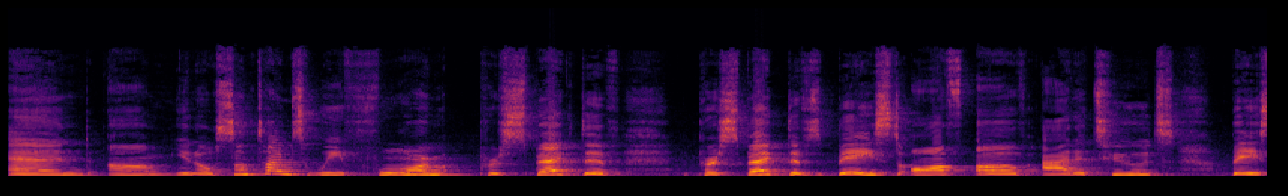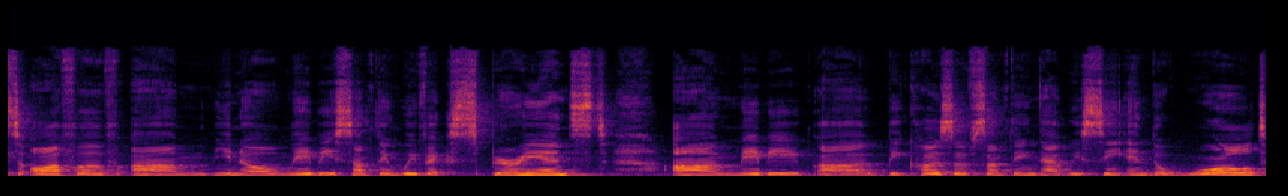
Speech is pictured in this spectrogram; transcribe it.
and um, you know, sometimes we form perspective perspectives based off of attitudes based off of um, you know maybe something we've experienced um, maybe uh, because of something that we see in the world.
